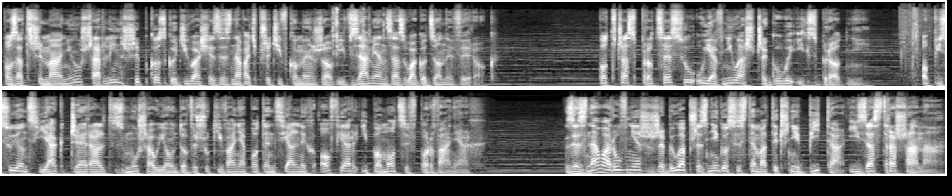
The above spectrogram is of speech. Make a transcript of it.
Po zatrzymaniu Charlene szybko zgodziła się zeznawać przeciwko mężowi w zamian za złagodzony wyrok. Podczas procesu ujawniła szczegóły ich zbrodni. opisując jak Gerald zmuszał ją do wyszukiwania potencjalnych ofiar i pomocy w porwaniach. Zeznała również, że była przez niego systematycznie bita i zastraszana.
